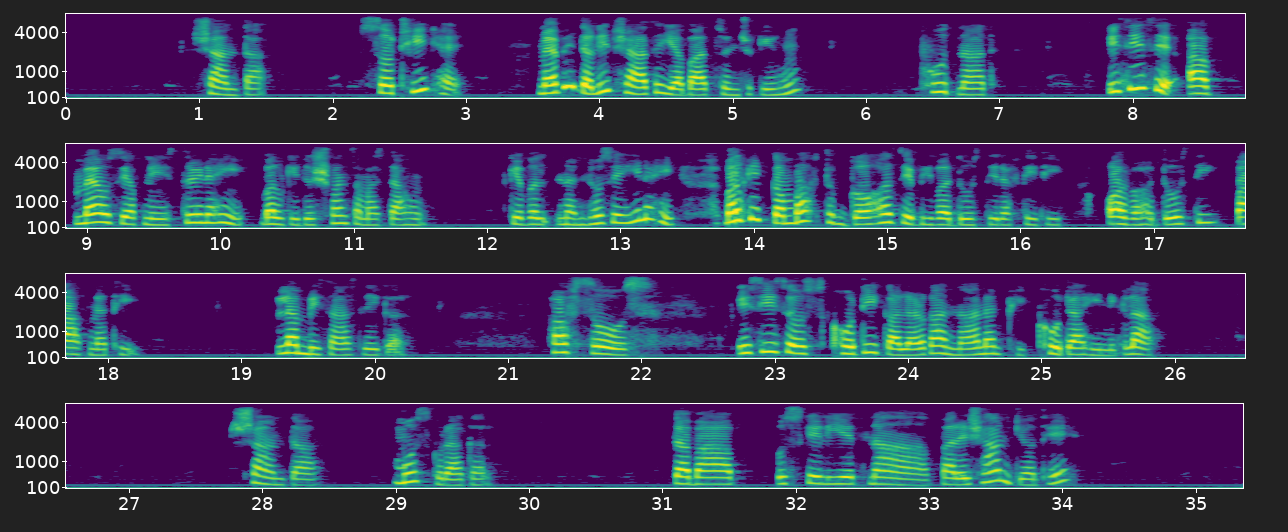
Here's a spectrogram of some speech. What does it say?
शांता, सो ठीक है, मैं भी दलीप शाह से यह बात सुन चुकी हूँ। भूतनाथ, इसी से अब मैं उसे अपनी स्त्री नहीं, बल्कि दुश्मन समझता हूँ। केवल नन्हों से ही नहीं, बल्कि कमबख्त गौहर से भी वह दोस्ती रखती थी, और वह दोस्ती पाक न थी। लंबी सांस लेकर, अफसोस इसी से उस खोटी का लड़का नानक भी खोटा ही निकला। शांता मुस्कुराकर, तब आप उसके लिए इतना परेशान क्यों थे?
